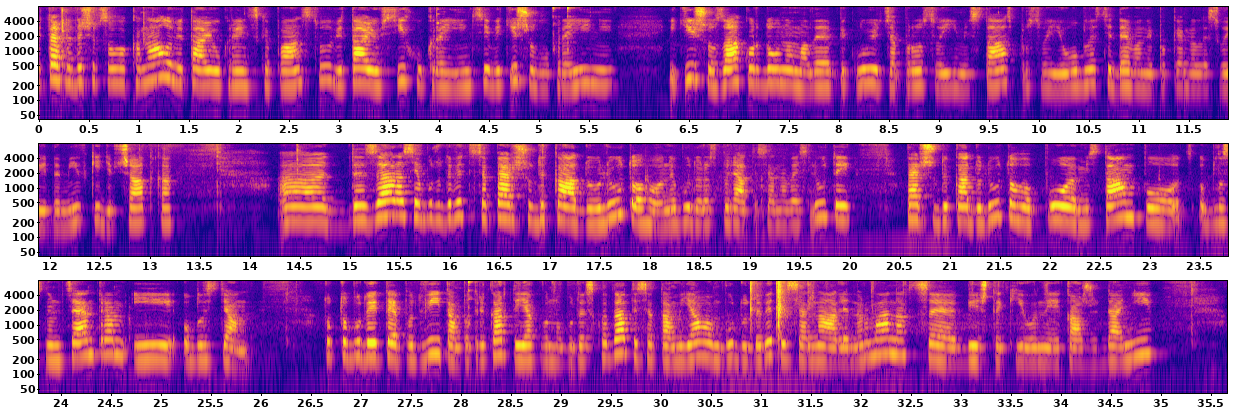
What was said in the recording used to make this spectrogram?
Вітаю глядачів свого каналу, вітаю українське панство, вітаю всіх українців, і ті, що в Україні, і ті, що за кордоном, але піклуються про свої міста, про свої області, де вони покинули свої домівки, дівчатка. Е, Де зараз я буду дивитися першу декаду лютого, не буду розпилятися на весь лютий. Першу декаду лютого по містам, по обласним центрам і областям. Тобто буде йти по дві, там по три карти, як воно буде складатися. Там я вам буду дивитися на Ленорманах. Це більш такі вони кажуть да, ні.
